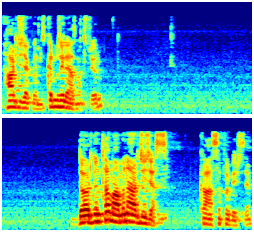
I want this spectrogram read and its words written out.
harcayacaklarımız kırmızıyla yazmak istiyorum. 4'ün tamamını harcayacağız. K 0,1 ise.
